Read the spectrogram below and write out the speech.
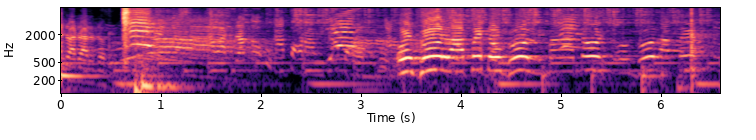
Aduh, aduh, aduh. Unggul apit unggul 500 unggul apit.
